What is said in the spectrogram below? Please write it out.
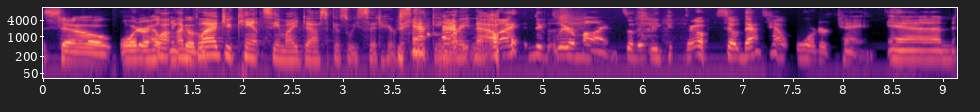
So order helped well, me. I'm go glad you can't see my desk as we sit here speaking right now. I had to clear mine so that we could go. So that's how order came. And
